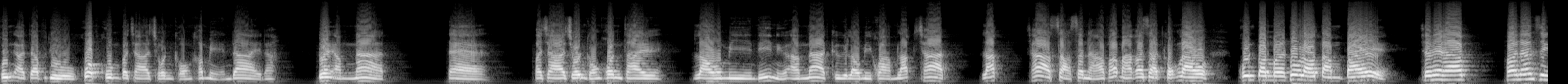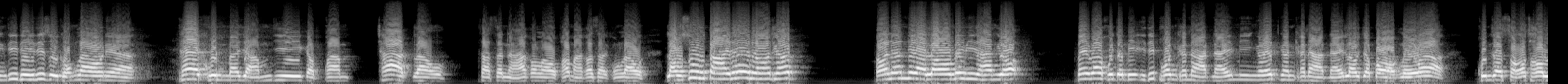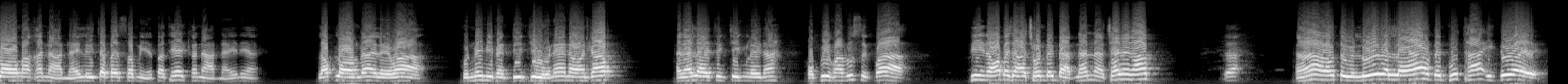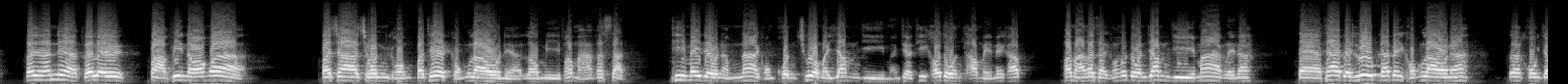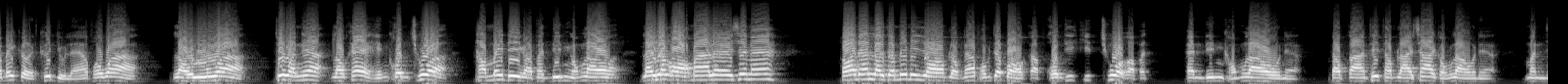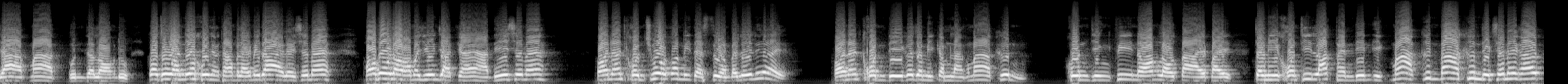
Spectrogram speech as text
คุณอาจจะอยู่ควบคุมประชาชนของเขมรได้นะ ด้วยอำนาจ แต่ประชาชนของคนไทย เรามีที่เหนืออำนาจคือเรามีความรักชาติ รักชาติศาสนาพระมหากษัตริย์ของเรา คุณประเมินพวกเราต่ำไป ใช่ไหมครับ เพราะฉะนั้นสิ่งที่ดีที่สุดของเราเนี่ยแค่คุณมาหยำยีกับความชาติเราศาสนาของเราพระมหากษัตริย์ของเรา เราสู้ตายแน่นอนครับ เพราะฉะนั้นเนี่ยเราไม่มีทางเยกไม่ว่าคุณจะมีอิทธิพลขนาดไหน มีเงินเงินขนาดไหน เราจะบอกเลยว่า คุณจะสอทอรอมาขนาดไหน หรือจะเป็นเสมียนประเทศขนาดไหนเนี่ย รับรองได้เลยว่า คุณไม่มีแผ่นดินอยู่แน่นอนครับ อันนั้นเลยจริง ๆ เลยนะ ผมมีความรู้สึกว่า พี่น้องประชาชนเป็นแบบนั้นน่ะใช่ไหมครับอ่าเราตื่นรู้กันแล้วเป็นพุทธะอีกด้วย เพราะฉะนั้นเนี่ยก็เลยฝากพี่น้องว่าประชาชนของประเทศของเราเนี่ย เรามีพระมหากษัตริย์ที่ไม่โดนอำนาจของคนชั่วมาย่ำยี เหมือนที่เขาโดนทำเห็นไหมครับ พระมหากษัตริย์ของเขาโดนย่ำยีมากเลยนะ แต่ถ้าเป็นรูปนะเป็นของเรานะก็คงจะไม่เกิดขึ้นอยู่แล้ว เพราะว่าเรารู้ว่า ทุกวันเนี้ยเราแค่เห็นคนชั่วทำไม่ดีกับแผ่นดินของเรา เรายังออกมาเลยใช่ไหมเพราะนั้นเราจะไม่มียอมหรอกนะ ผมจะบอกกับคนที่คิดชั่วกับแผ่นดินของเราเนี่ยกับการที่ทำลายชาติของเราเนี่ยมันยากมากคุณจะลองดู ก็ทุกวันนี้คุณยังทำอะไรไม่ได้เลยใช่ไหมเพราะพวกเราเอามายืนหยัดแก่อาดนี้ใช่ไหมเพราะนั้นคนชั่วก็มีแต่เสื่อมไปเรื่อยๆ เพราะนั้นคนดีก็จะมีกำลังมากขึ้นคุณยิงพี่น้องเราตายไป จะมีคนที่รักแผ่นดินอีกมากขึ้นมากขึ้นอีกใช่ไหมครับ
